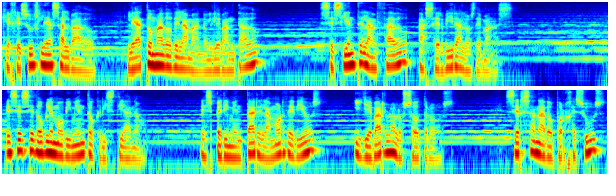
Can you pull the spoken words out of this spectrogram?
que Jesús le ha salvado, le ha tomado de la mano y levantado, se siente lanzado a servir a los demás. Es ese doble movimiento cristiano, experimentar el amor de Dios y llevarlo a los otros, ser sanado por Jesús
